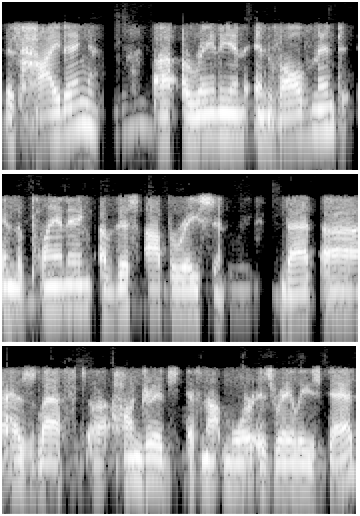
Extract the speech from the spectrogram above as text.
is hiding uh, Iranian involvement in the planning of this operation that uh, has left uh, hundreds, if not more, Israelis dead.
